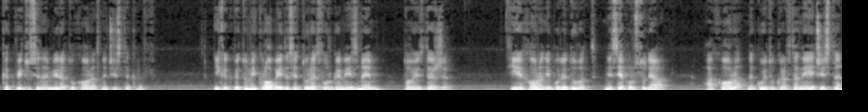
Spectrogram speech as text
каквито се намират у хора с нечиста кръв. И каквито микроби да се турят в организма им, той издържа. Тия хора не боледуват, не се простудяват, а хора, на които кръвта не е чиста,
